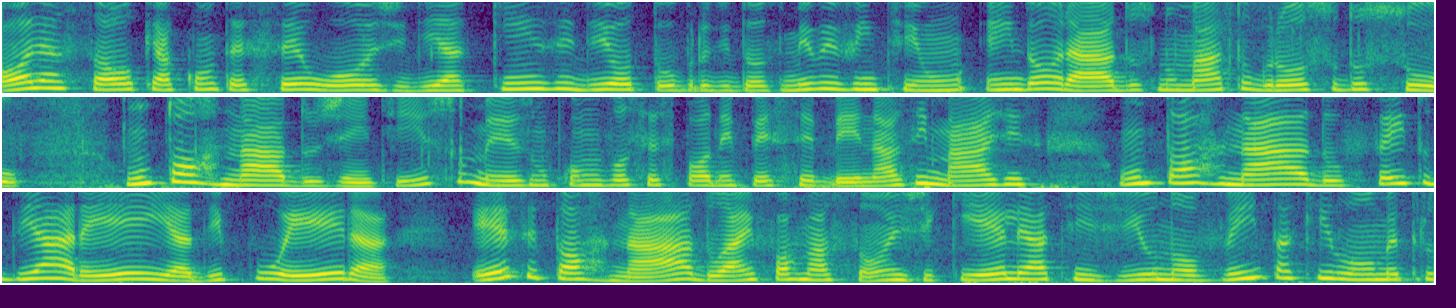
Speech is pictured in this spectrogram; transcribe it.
Olha só o que aconteceu hoje, dia 15 de outubro de 2021, em Dourados, no Mato Grosso do Sul. Um tornado, gente, isso mesmo, como vocês podem perceber nas imagens, um tornado feito de areia, de poeira. Esse tornado, há informações de que ele atingiu 90 km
